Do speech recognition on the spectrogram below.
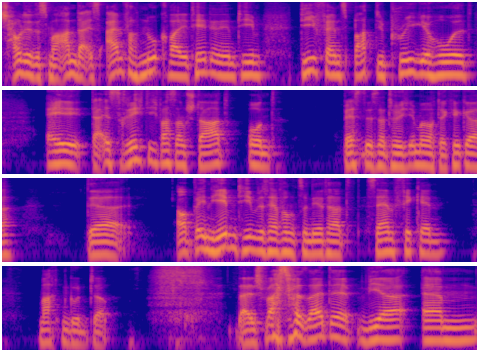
Schau dir das mal an, da ist einfach nur Qualität in dem Team. Defense, Bud Dupree geholt. Ey, da ist richtig was am Start. Und Beste ist natürlich immer noch der Kicker, der in jedem Team bisher funktioniert hat. Sam Ficken macht einen guten Job. Nein, Spaß beiseite. Wir, ähm,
